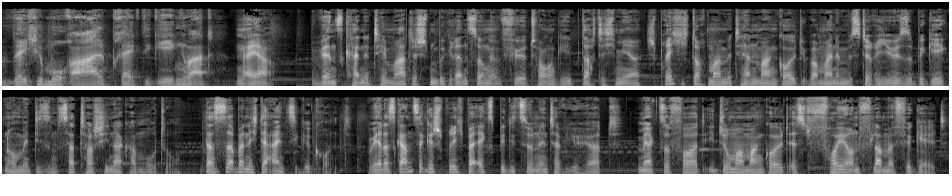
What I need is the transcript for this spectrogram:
Welche Moral prägt die Gegenwart? Naja, wenn es keine thematischen Begrenzungen im Feuilleton gibt, dachte ich mir, spreche ich doch mal mit Herrn Mangold über meine mysteriöse Begegnung mit diesem Satoshi Nakamoto. Das ist aber nicht der einzige Grund. Wer das ganze Gespräch bei Expedition Interview hört, merkt sofort, Ijoma Mangold ist Feuer und Flamme für Geld.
